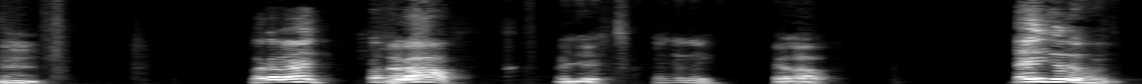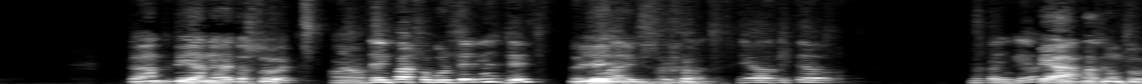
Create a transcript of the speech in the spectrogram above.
হুম। লাগা ভাই লাগাও। এই যে নে। খেলাও। এই যে দেখুন। দান দিয়া নয় দশ হ্যাঁ দিন পাঁচশো ঘুরতে নিন দিন এই যে এই কি আপনার তো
